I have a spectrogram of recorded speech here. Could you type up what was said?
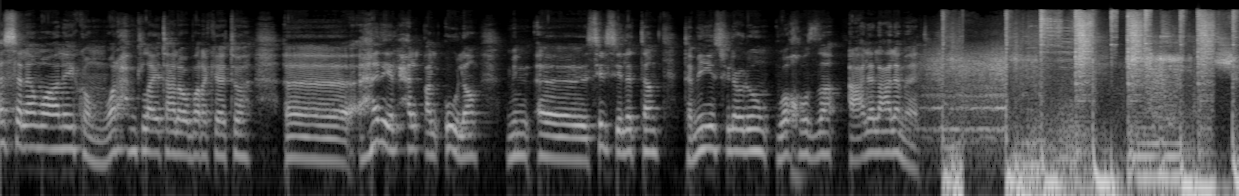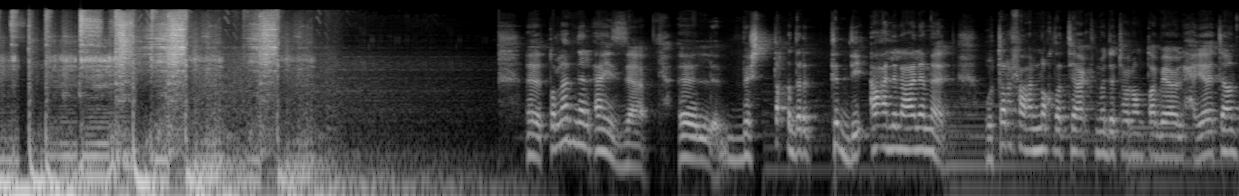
السلام عليكم ورحمة الله تعالى وبركاته. آه هذه الحلقة الأولى من آه سلسلة تميز في العلوم وخذ أعلى العلامات. طلابنا الأعزاء آه، باش تقدر تدي أعلى العلامات وترفع النقطة تاعك في مادة علوم الطبيعة والحياة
